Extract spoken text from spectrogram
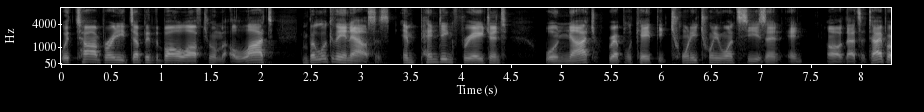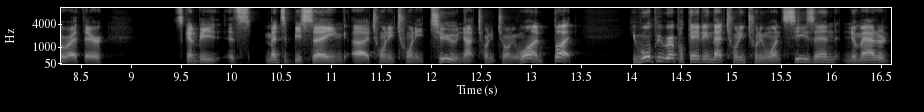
with Tom Brady dumping the ball off to him a lot. But look at the analysis. Impending free agent will not replicate the 2021 season. And oh, that's a typo right there. It's going to be, it's meant to be saying uh, 2022, not 2021. But he won't be replicating that 2021 season, no matter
